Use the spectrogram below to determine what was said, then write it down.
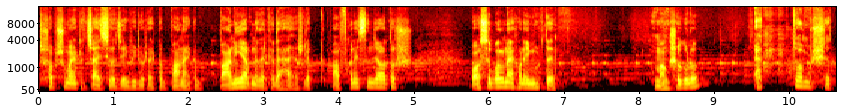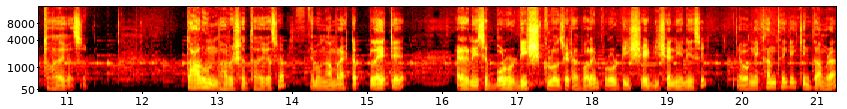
সবসময় একটা চাইছিল যে এই ভিডিওটা একটা বানায় একটা বানিয়ে আপনাদেরকে দেখায়। আসলে আফগানিস্তান যাওয়া তো পসিবল না এখন এই মুহূর্তে। মাংসগুলো একদম সেদ্ধ হয়ে গেছে। দারুণভাবে সেদ্ধ হয়ে গেছে এবং আমরা একটা প্লেটে এটাকে নিয়েছি বড়ো ডিশগুলো যেটা বলে, বড়ো ডিশ সেই ডিশে নিয়ে নিয়েছি এবং এখান থেকেই কিন্তু আমরা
